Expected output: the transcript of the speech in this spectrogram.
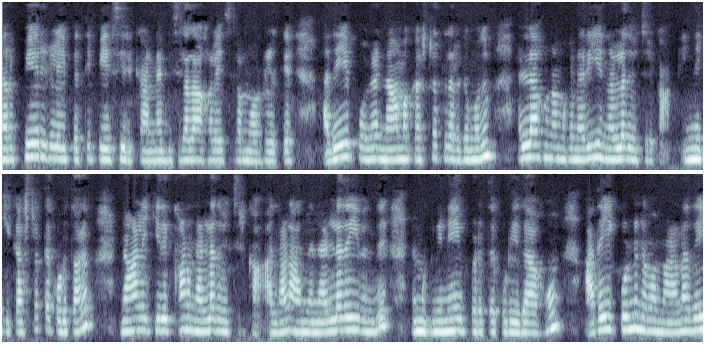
நற்பேறுகளை பத்தி பேசியிருக்கான் நபி ஸல்லல்லாஹு அவர்களுக்கு. அதே போல நாம கஷ்டத்துல இருக்கும் போதும் அல்லாஹ் நமக்கு நிறைய நல்லது வச்சிருக்கான். இன்னைக்கு கஷ்டத்தை கொடுத்தாலும் நாளைக்கு இதுக்கான நல்லது வச்சிருக்கான். அதனால அந்த நல்லதை வந்து நமக்கு நினைவுபடுத்தக்கூடியதாகவும் அதை கொண்டு நம்ம மனதை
